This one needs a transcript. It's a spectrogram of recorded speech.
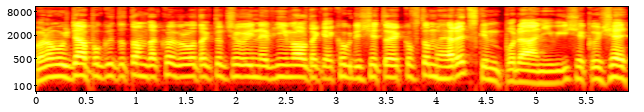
Ono možná pokud to tam takhle bylo, tak to člověk nevnímal tak jako když je to jako v tom hereckém podání, víš, jakože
